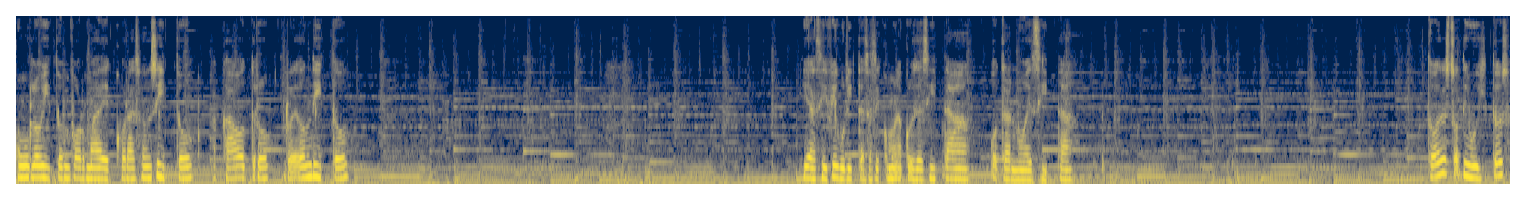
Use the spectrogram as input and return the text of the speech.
un globito en forma de corazoncito. Acá otro redondito. Y así figuritas, así como una crucecita, otra nubecita. Todos estos dibujitos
